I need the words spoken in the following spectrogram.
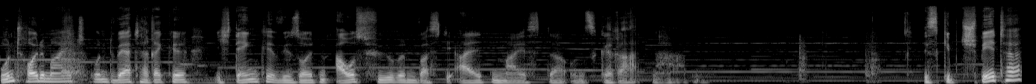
Und Heudemaid und werter Recke, ich denke, wir sollten ausführen, was die alten Meister uns geraten haben. Es gibt später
